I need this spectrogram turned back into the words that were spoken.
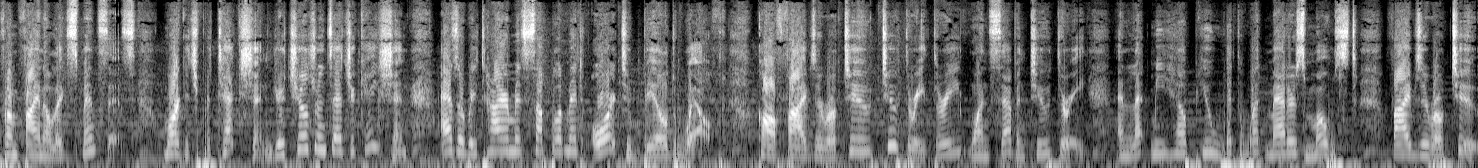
from final expenses, mortgage protection, your children's education, as a retirement supplement, or to build wealth. Call 502 233 1723 and let me help you with what matters most. 502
